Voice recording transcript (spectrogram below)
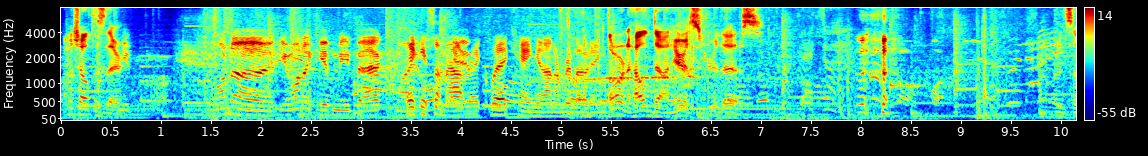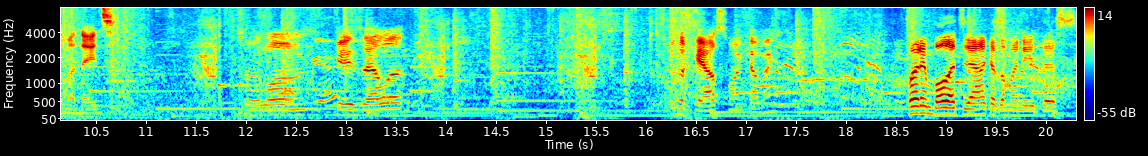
How much health is there? You, you wanna, you wanna give me back my Taking some out right quick. Hang on, I'm reloading. Throwing health down here. Screw this. Putting some uh, nades. So long, gay zealot. There's a chaos one coming. Putting bullets down because I'm gonna need this.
